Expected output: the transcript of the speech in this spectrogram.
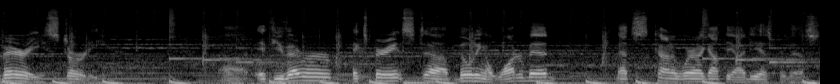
very sturdy. Uh, if you've ever experienced uh, building a waterbed, that's kind of where I got the ideas for this.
